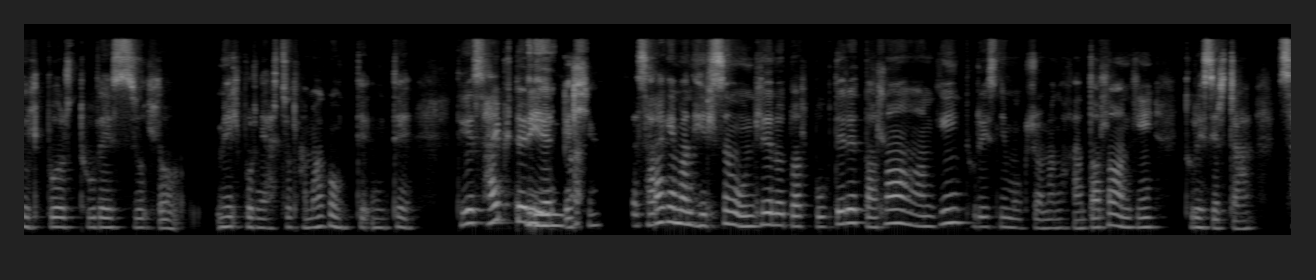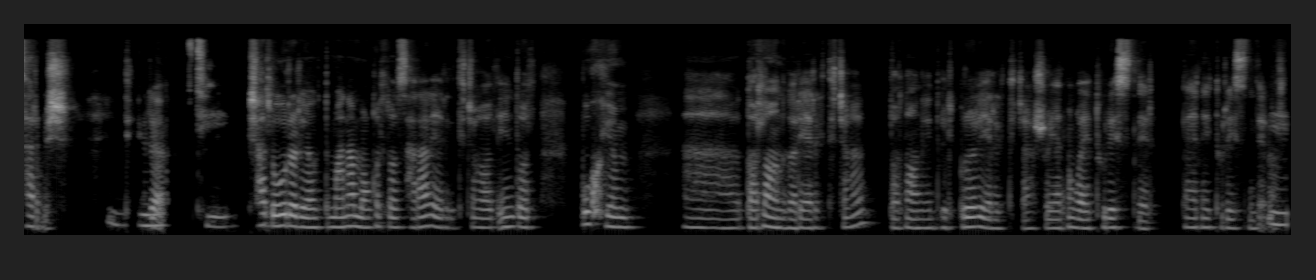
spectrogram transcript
төлбөр түрээс бол Мельбурний харьцуул хамаагүй үнэтэй. Тэгээд сая битүүрийн ярьж Сарагийн маань хэлсэн үнэлгээнүүд бол бүгдээрээ 7 хоногийн түрээсний мөнгө шүү манайхаа 7 хоногийн түрээс ярьж байгаа сар биш. Тэгэхээр тийм шал өөрөөр явд манай Монгол бол сараар яригдчихэж байгаа бол энд бол бүх юм а 7 хоногоор яригдчихэж байгаа. 7 хоногийн төлбөрөөр яригдчихэж байгаа шүү. Ядангуяа түрээснээр байрны түрээсэн дээр бол.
